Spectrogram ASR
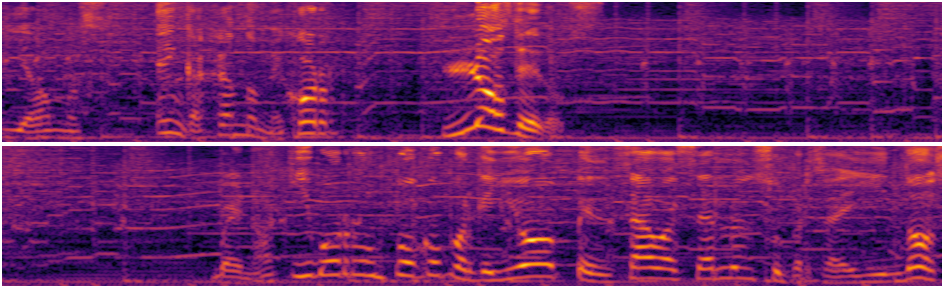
Y ya vamos encajando mejor los dedos. Bueno, aquí borro un poco porque yo pensaba hacerlo en Super Saiyajin 2.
